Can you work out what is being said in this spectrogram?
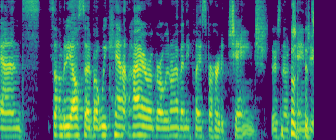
and somebody else said, but we can't hire a girl. We don't have any place for her to change. There's no changing.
